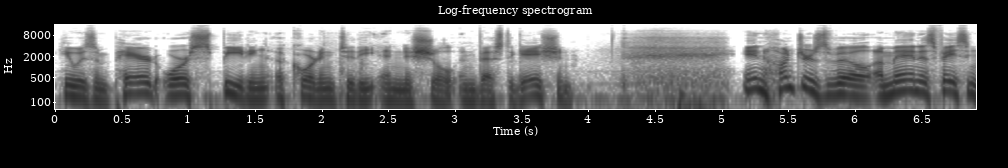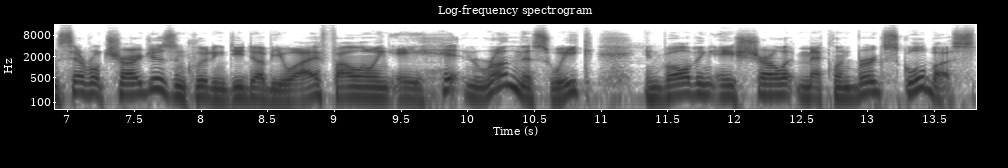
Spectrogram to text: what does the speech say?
he was impaired or speeding, according to the initial investigation. In Huntersville, a man is facing several charges, including DWI, following a hit and run this week involving a Charlotte Mecklenburg school bus.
